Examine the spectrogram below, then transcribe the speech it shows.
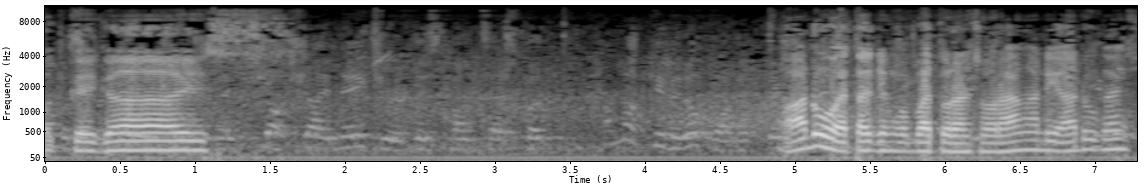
Oke guys. Aduh, eta jeung babaturan sorangan di aduh guys.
